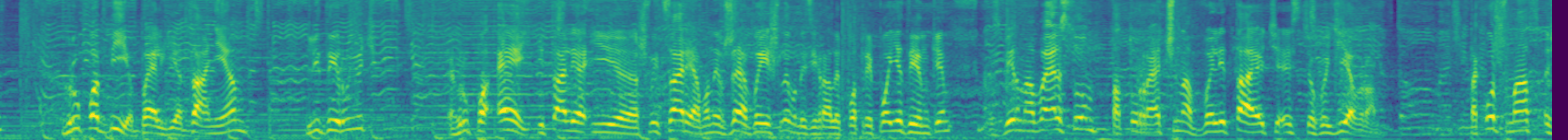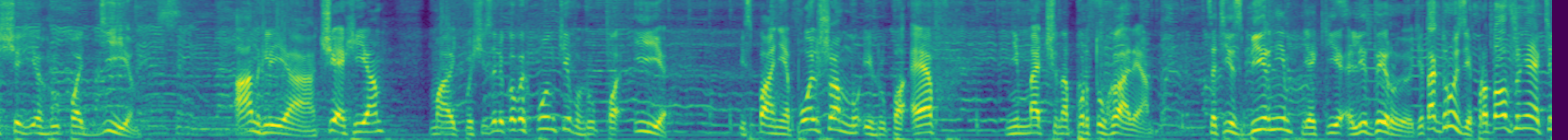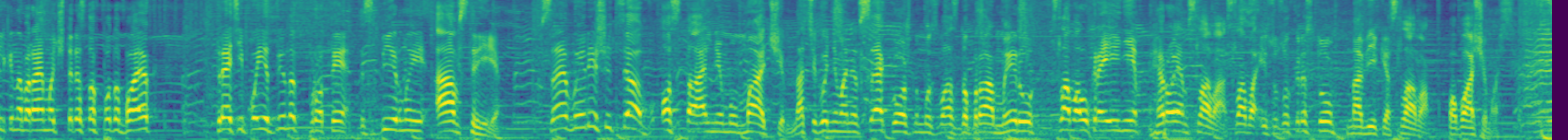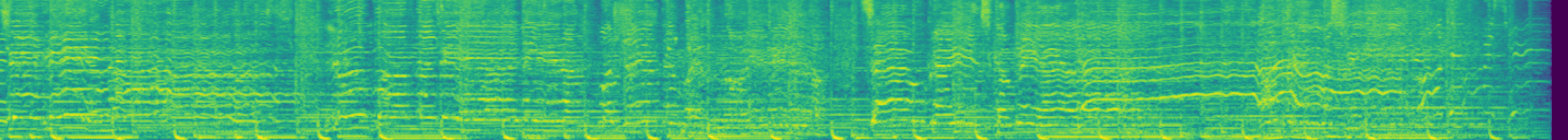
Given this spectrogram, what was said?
Група Б, Бельгія, Данія лідирують. Група А, Італія і е, Швейцарія. Вони вже вийшли. Вони зіграли по три поєдинки. Збірна Вельсу та Туреччина вилітають з цього євро. Також в нас ще є група Д. Англія, Чехія мають по 6 залікових пунктів. Група І. Іспанія, Польща. Ну і група Ф. Німеччина, Португалія. Це ті збірні, які лідирують. І так, друзі, продовження. Як тільки набираємо 400 вподобайок, третій поєдинок проти збірної Австрії. Все вирішиться в останньому матчі. На сьогодні в мене все. Кожному з вас добра, миру. Слава Україні! Героям слава! Слава Ісусу Христу! Навіки слава! Побачимось!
